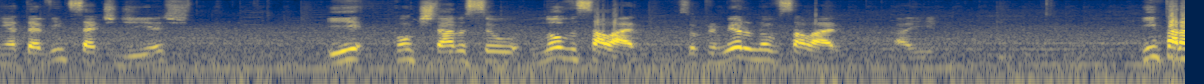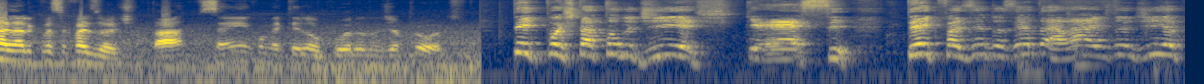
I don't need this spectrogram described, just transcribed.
em até 27 dias e conquistar o seu novo salário, seu primeiro novo salário aí em paralelo o que você faz hoje, tá? Sem cometer loucura de um dia pro outro. Tem que postar todo dia, esquece! Tem que fazer 200 lives de um dia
